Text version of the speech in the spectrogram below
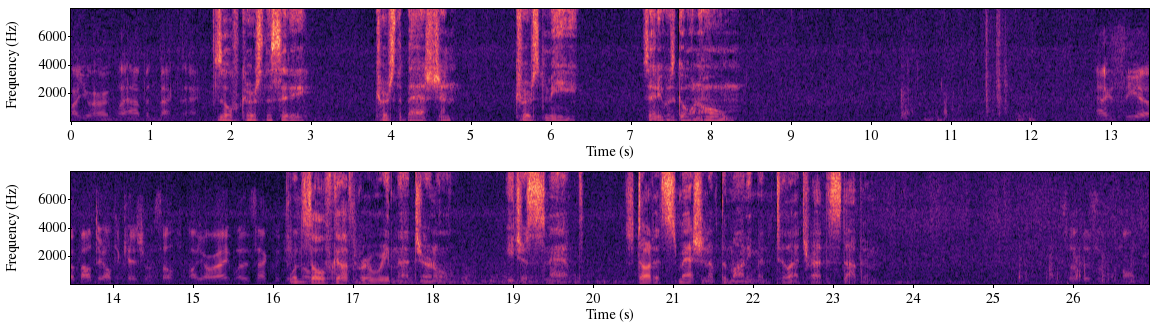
Are you hurt? What happened back there? Zulf cursed the city, cursed the Bastion, cursed me, said he was going home. Ask Zia about the altercation with Zulf. Are you alright? What exactly did When Zulf Zulf got through reading that journal, he just snapped. Started smashing up the monument till I tried to stop him. So this is the monument.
